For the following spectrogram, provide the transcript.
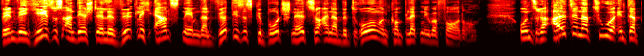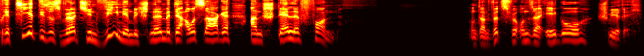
Wenn wir Jesus an der Stelle wirklich ernst nehmen, dann wird dieses Gebot schnell zu einer Bedrohung und kompletten Überforderung. Unsere alte Natur interpretiert dieses Wörtchen wie nämlich schnell mit der Aussage anstelle von. Und dann wird es für unser Ego schwierig.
